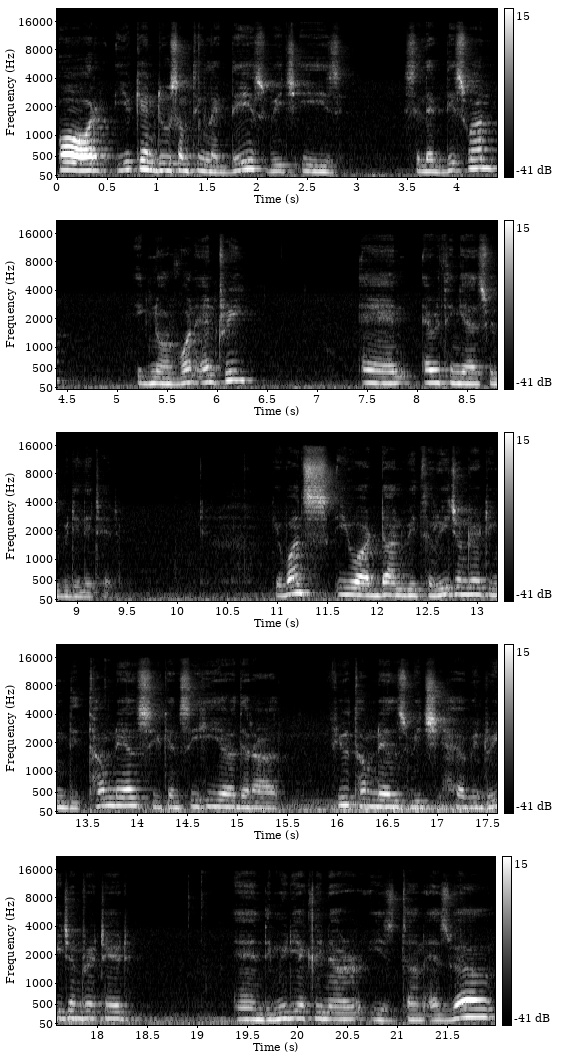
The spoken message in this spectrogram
Or you can do something like this which is select this one ignore one entry and everything else will be deleted. Okay once you are done with regenerating the thumbnails you can see here there are few thumbnails which have been regenerated and the media cleaner is done as well.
